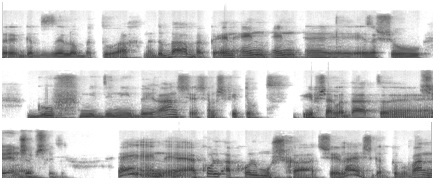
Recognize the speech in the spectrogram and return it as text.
וגם זה לא בטוח. מדובר, ב, אין, אין, אין אה, איזשהו... גוף מדיני באיראן שיש שם שחיתות, אי אפשר לדעת. אה, שאין שם שחיתות. אין, הכל, הכל מושחת, שאלה יש גם, כמובן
